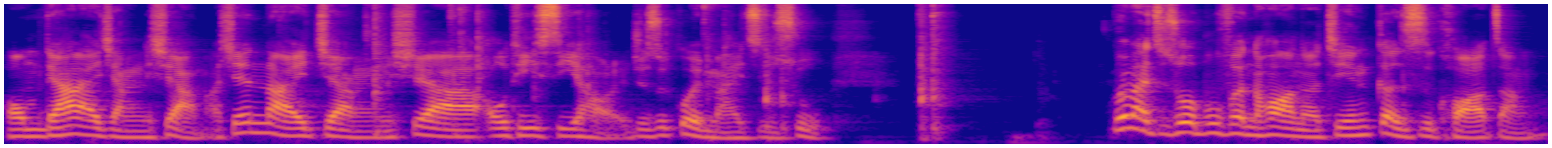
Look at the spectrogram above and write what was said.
我们等下来讲一下嘛，先来讲一下 OTC 好了，就是柜买指数。柜买指数的部分的话呢，今天更是夸张，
